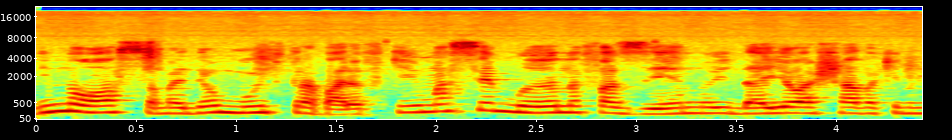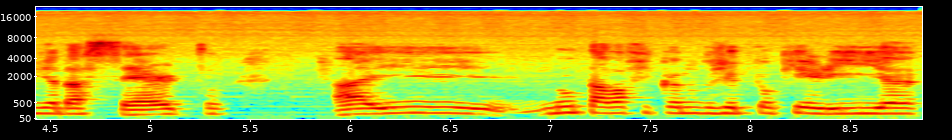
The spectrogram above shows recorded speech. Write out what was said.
E nossa, mas deu muito trabalho. Eu fiquei uma semana fazendo e daí eu achava que não ia dar certo. Aí não tava ficando do jeito que eu queria.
